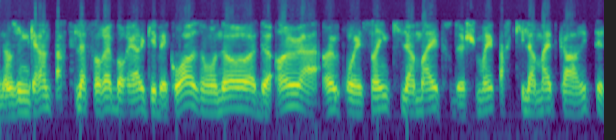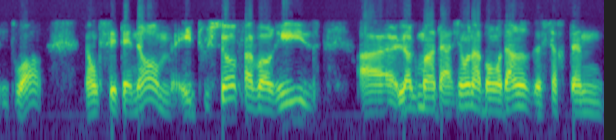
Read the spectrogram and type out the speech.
Dans une grande partie de la forêt boréale québécoise, on a de 1 à 1,5 km de chemin par kilomètre carré de territoire. Donc c'est énorme et tout ça favorise l'augmentation d'abondance de certaines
